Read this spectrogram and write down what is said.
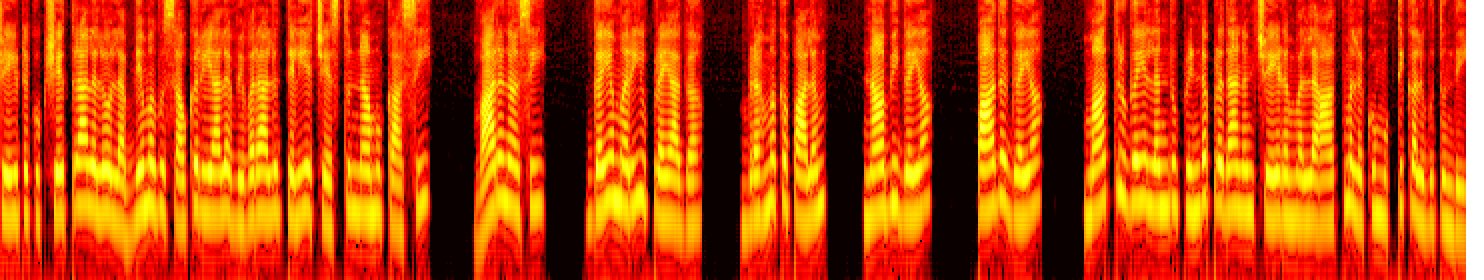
చేయుటకు క్షేత్రాలలో లభ్యమగు సౌకర్యాల వివరాలు తెలియచేస్తున్నాము. కాశీ వారణాసి గయ మరియు ప్రయాగ బ్రహ్మకపాలం నాభిగయ పాదగయ మాతృగయలందు పిండప్రదానం చేయడం వల్ల ఆత్మలకు ముక్తి కలుగుతుంది.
